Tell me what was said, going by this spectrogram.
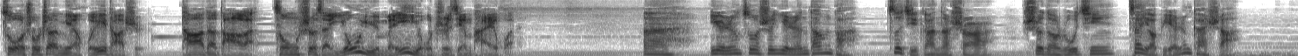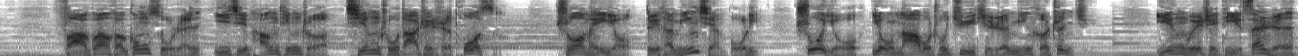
做出正面回答时，他的答案总是在有与没有之间徘徊。唉，一人做事一人当吧，自己干的事儿，事到如今再要别人干啥？法官和公诉人以及旁听者清楚他这是托词，说没有对他明显不利，说有又拿不出具体人名和证据。因为这第三人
